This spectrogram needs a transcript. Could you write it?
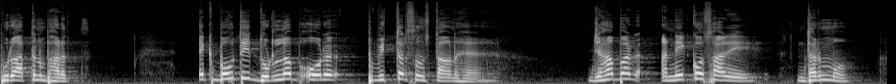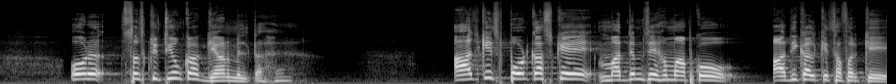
पुरातन भारत। एक बहुत ही दुर्लभ और पवित्र संस्थान है, जहाँ पर अनेकों सारे धर्मों और संस्कृतियों का ज्ञान मिलता है। आज के इस पॉडकास्ट के माध्यम से हम आपको आदिकाल के सफ़र के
